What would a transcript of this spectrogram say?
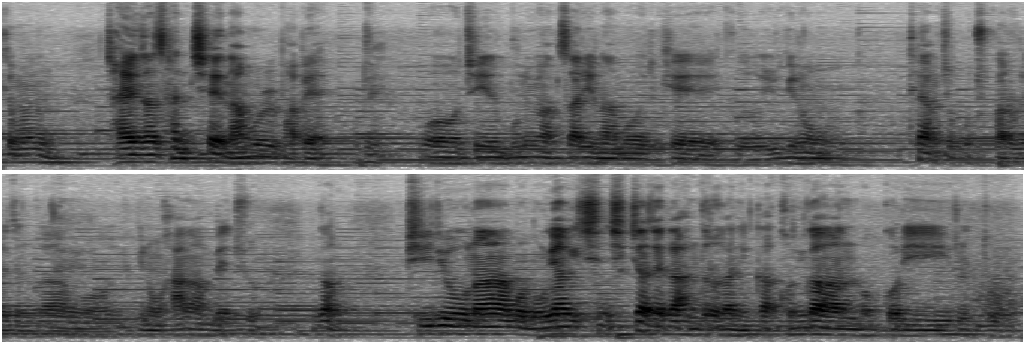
그러면 자연산 산채 나물 밥에 네. 뭐 저희는 무농약쌀이나 뭐 이렇게 그 유기농 태양적 고춧가루라든가 네. 뭐 유기농 항암 배추 그러니까 비료나 뭐 농약이 친 식자재가 안 들어가니까 건강한 먹거리를 또 음,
